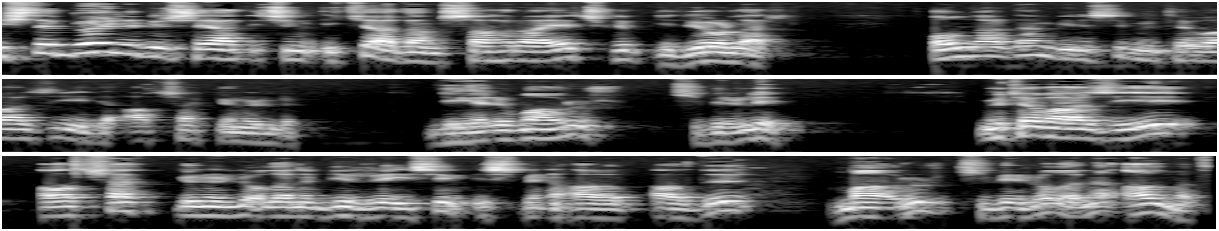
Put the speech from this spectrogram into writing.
İşte böyle bir seyahat için iki adam sahraya çıkıp gidiyorlar. Onlardan birisi mütevaziydi, alçak gönüllü. Diğeri mağrur, kibirli. Mütevaziyi, alçak gönüllü olanı bir reisin ismini aldı, mağrur, kibirli olanı almadı.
